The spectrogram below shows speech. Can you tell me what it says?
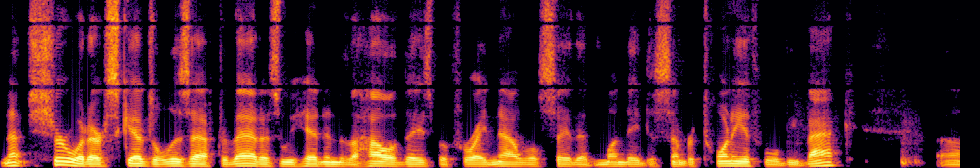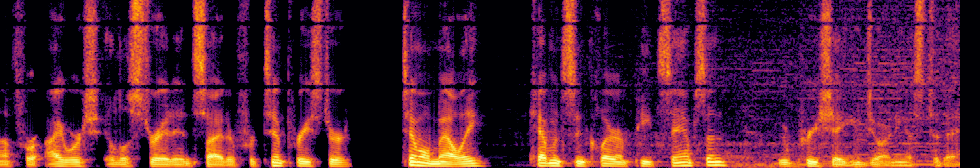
not sure what our schedule is after that as we head into the holidays. But for right now, we'll say that Monday, December 20th, we'll be back uh, for Irish Illustrated Insider. For Tim Prister, Tim O'Malley, Kevin Sinclair, and Pete Sampson, we appreciate you joining us today.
